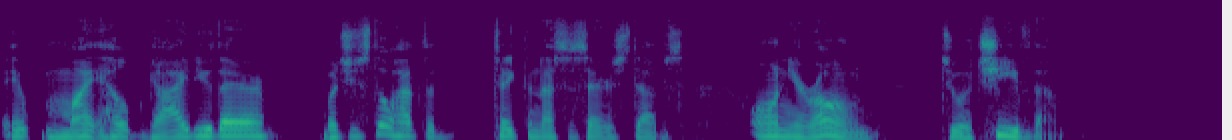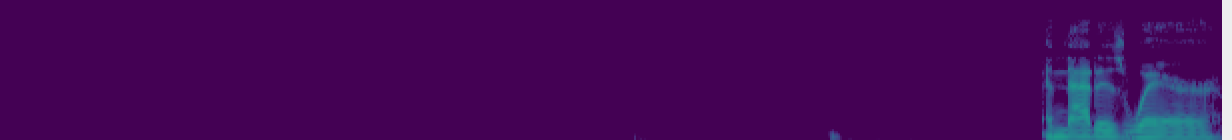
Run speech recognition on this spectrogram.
it might help guide you there, but you still have to take the necessary steps on your own to achieve them. And that is where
